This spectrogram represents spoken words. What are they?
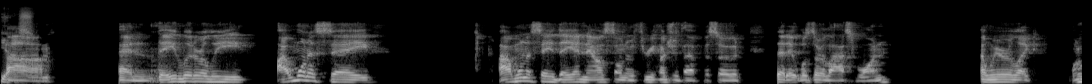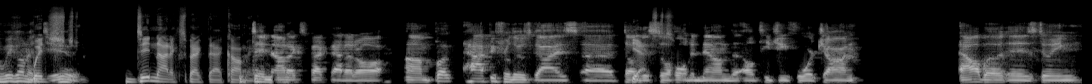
Yes. Um, and they literally I want to say I want to say they announced on their 300th episode that it was their last one and we were like, "What are we going to do?" Did not expect that comment. Did not expect that at all. Um, but happy for those guys. Uh, Doug yes. is still holding down the LTG for John. Alba is doing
